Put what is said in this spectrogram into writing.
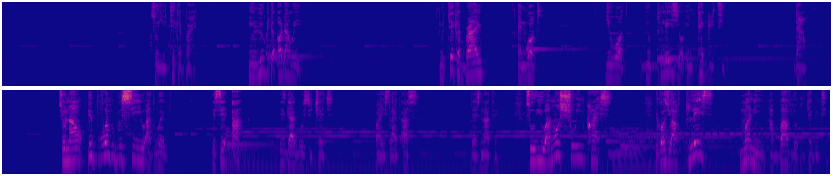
So you take a bribe. You look the other way You take a bribe and what? You what? You place your integrity down. So now people when people see you at work, they say, ah, this guy goes to church, but he's like us. There's nothing. So you are not showing Christ because you have placed money above your integrity.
